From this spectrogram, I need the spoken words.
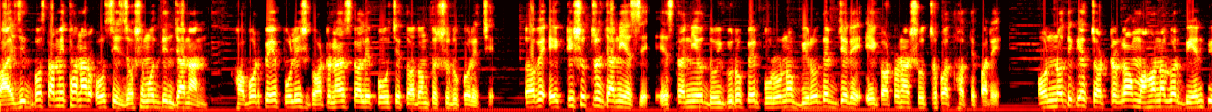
বাইজিদ বোস্তামি থানার ওসি জসিমউদ্দিন জানান, খবর পেয়ে পুলিশ ঘটনাস্থলে পৌঁছে তদন্ত শুরু করেছে। তবে একটি সূত্র জানিয়েছে, স্থানীয় দুই গ্রুপের পুরনো বিরোধের জেরে এই ঘটনার সূত্রপাত হতে পারে। অন্যদিকে চট্টগ্রাম মহানগর বিএনপি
